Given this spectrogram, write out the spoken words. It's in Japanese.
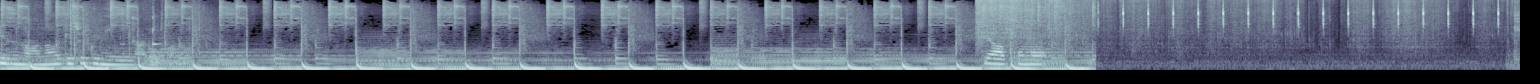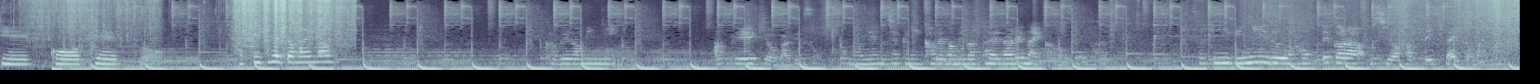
チーズの穴開け職人になろうかな。ではこの蛍光テープを貼っていきたいと思います。壁紙に悪影響が出そう。この粘着に壁紙が耐えられない可能性先にビニールを貼ってから星を貼っていきたいと思います。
